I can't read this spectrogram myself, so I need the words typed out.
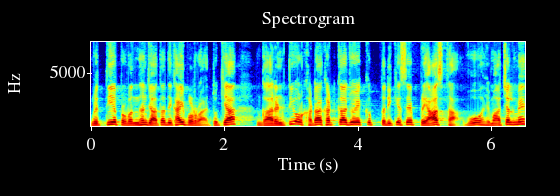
वित्तीय प्रबंधन जाता दिखाई पड़ रहा है। तो क्या गारंटी और खटाखट का जो एक तरीके से प्रयास था, वो हिमाचल में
